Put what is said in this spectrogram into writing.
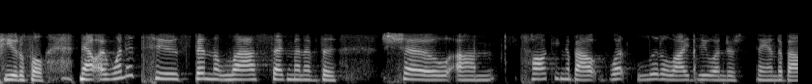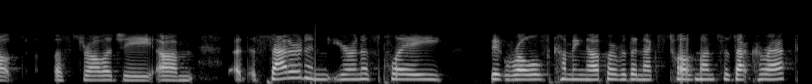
Beautiful. Now, I wanted to spend the last segment of the show um, talking about what little I do understand about astrology. Um, Saturn and Uranus play big roles coming up over the next 12 months. Is that correct?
